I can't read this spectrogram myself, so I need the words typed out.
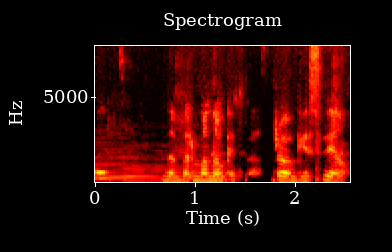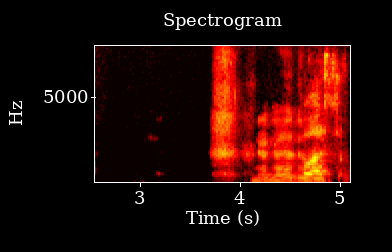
bet dabar manau, kad mes draugės vėl. Negali. Klasė.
